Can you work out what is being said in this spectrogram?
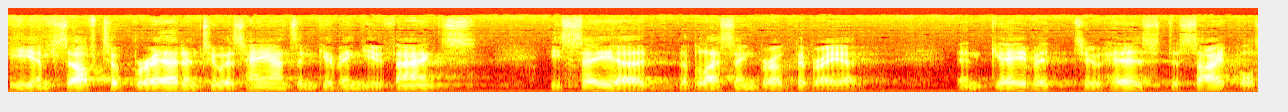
He himself took bread into his hands and giving you thanks, he said the blessing, broke the bread, and gave it to his disciples,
